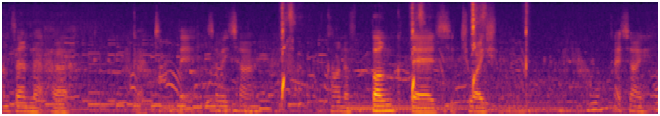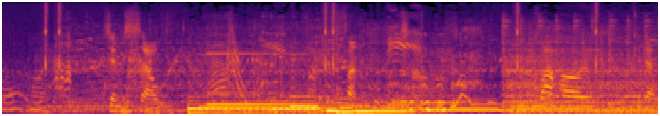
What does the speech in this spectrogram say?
And then let her go to bed. So it's a kind of bunk bed situation. Okay, so my Sim self. Fun. Quaho, Kadef,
